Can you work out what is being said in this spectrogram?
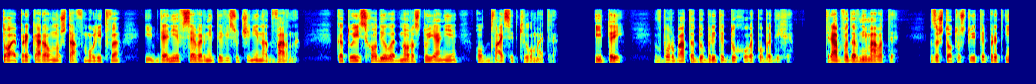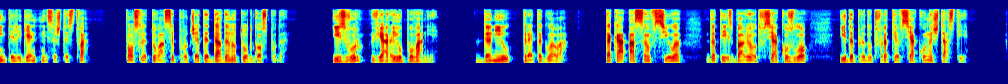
Той е прекарал нощта в молитва и бдение в северните височини над Варна, като е изходил едно разстояние от 20 км. И тъй, в борбата добрите духове победиха. Трябва да внимавате, защото стоите пред интелигентни същества. После това се прочете даденото от Господа. Извор, вяра и упование. Даниил, трета глава. Така аз съм в сила да те избавя от всяко зло и да предотвратя всяко нещастие.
